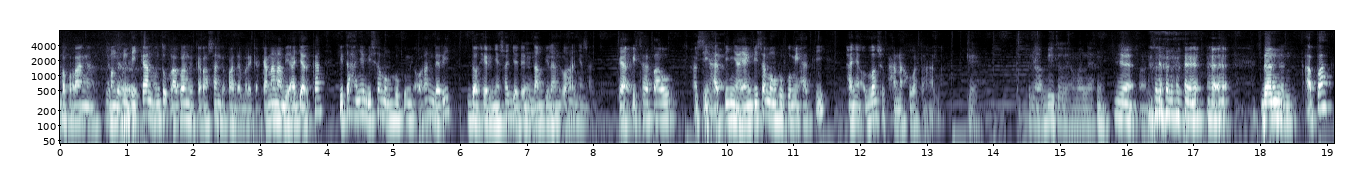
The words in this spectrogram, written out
peperangan, Oke. menghentikan untuk melakukan kekerasan kepada mereka. Karena Nabi ajarkan kita hanya bisa menghukumi orang dari dohirnya saja, dari Hmm. tampilan luarnya saja. Gak bisa tahu isi Hatinya. hatinya. Yang bisa menghukumi hati hanya Allah Subhanahu Wa Taala. Oke. Itu nabi tuh yang mana? Ya. Dan, apa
